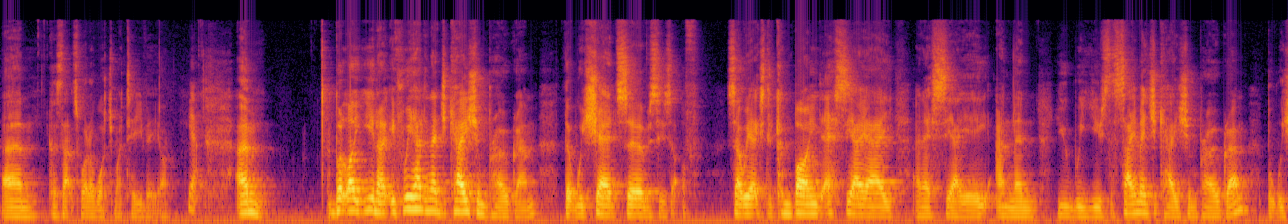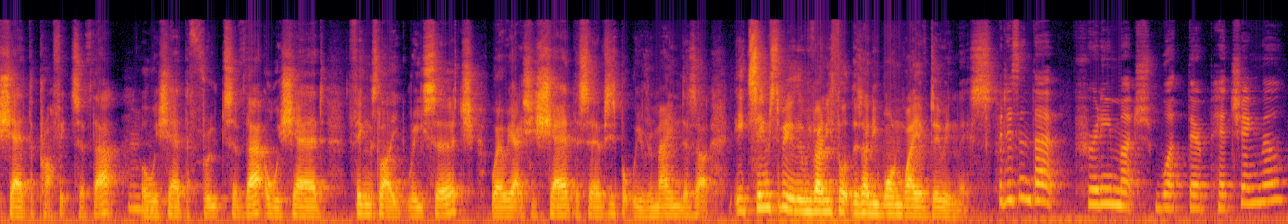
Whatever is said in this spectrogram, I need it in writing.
because that's what I watch my TV on. Yeah. Um, but like you know, if we had an education program that we shared services of, so we actually combined SCAA and SCAE, and then you, we used the same education program, but we shared the profits of that, or we mm-hmm. shared the fruits of that, or we shared things like research, where we actually shared the services, but we remained as. It seems to be that we've only thought there's only one way of doing this. But isn't that pretty much what they're pitching, though?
